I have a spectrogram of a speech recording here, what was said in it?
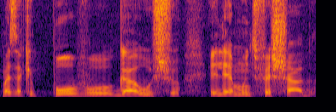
mas é que o povo gaúcho ele é muito fechado.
